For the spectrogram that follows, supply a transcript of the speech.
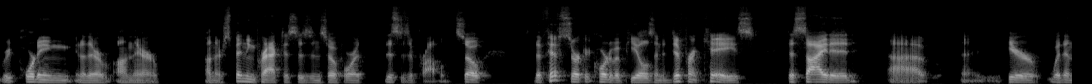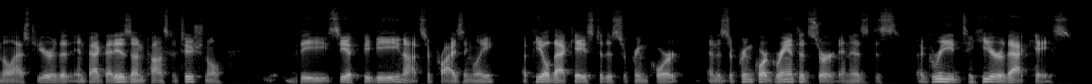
reporting, you know, their on their on their spending practices and so forth. This is a problem. So, the Fifth Circuit Court of Appeals, in a different case, decided uh, uh here within the last year that, in fact, that is unconstitutional. The CFPB, not surprisingly, appealed that case to the Supreme Court, and the Supreme Court granted cert and has dis- agreed to hear that case.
